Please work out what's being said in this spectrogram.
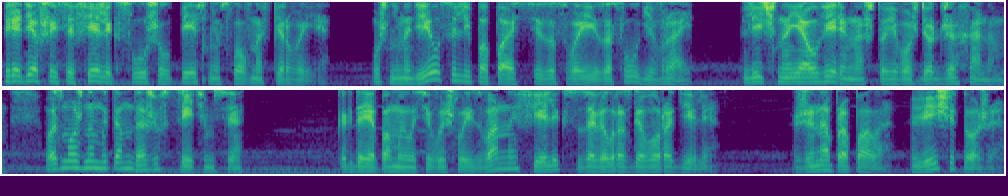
Переодевшийся Феликс слушал песню словно впервые. Уж не надеялся ли попасть из-за свои заслуги в рай — Лично я уверена, что его ждет Джаханом. Возможно, мы там даже встретимся. Когда я помылась и вышла из ванны, Феликс завел разговор о деле. Жена пропала, вещи тоже.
